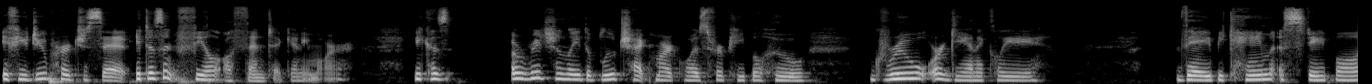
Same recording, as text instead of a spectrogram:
if you do purchase it it doesn't feel authentic anymore because originally the blue check mark was for people who grew organically they became a staple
